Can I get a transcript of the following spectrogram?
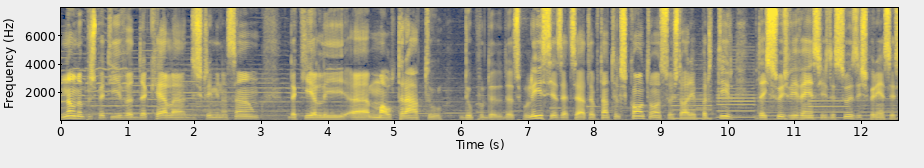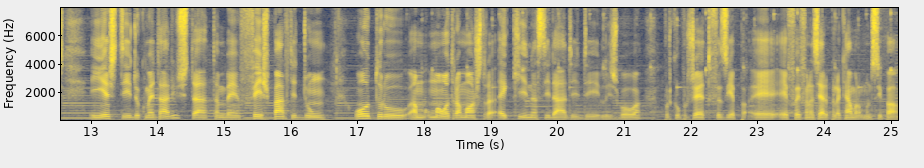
não na perspectiva daquela discriminação, daquele uh, maltrato do, das polícias, etc. Portanto, eles contam a sua história a partir das suas vivências, das suas experiências. E este documentário está também fez parte de um outro, uma outra amostra aqui na cidade de Lisboa, porque o projeto fazia, é, é foi financiado pela Câmara Municipal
